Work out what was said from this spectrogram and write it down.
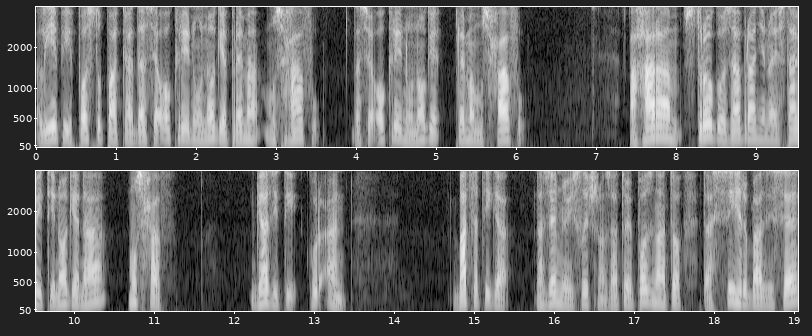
lijepih postupaka da se okrenu noge prema mushafu, da se okrenu noge prema mushafu. A haram strogo zabranjeno je staviti noge na mushaf, gaziti Kur'an, bacati ga na zemlju i slično. Zato je poznato da sihrbazi se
